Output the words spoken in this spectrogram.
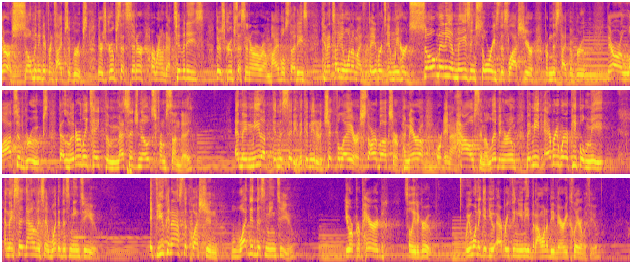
There are so many different types of groups. There's groups that center around activities, there's groups that center around Bible studies. Can I tell you one of my favorites? And we heard so many amazing stories this last year from this type of group. There are lots of groups that literally take the message notes from Sunday and they meet up in the city. They could meet at a Chick fil A or a Starbucks or a Panera or in a house, in a living room. They meet everywhere people meet and they sit down and they say, What did this mean to you? If you can ask the question, what did this mean to you? You are prepared to lead a group. We want to give you everything you need, but I want to be very clear with you.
